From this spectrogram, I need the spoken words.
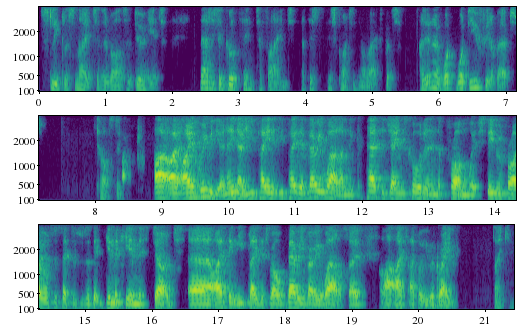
sleepless nights in advance of doing it, that is a good thing to find at this, this point in your life. But I don't know, what, what do you feel about casting? I, I, I, agree with you, and you know you played it. You played it very well. I mean, compared to James Corden in the prom, which Stephen Fry also said this was a bit gimmicky and misjudged. Uh, I think you played this role very, very well. So oh, I, I, thought you were great. Thank you.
